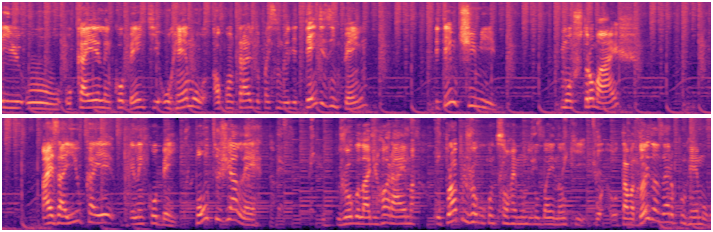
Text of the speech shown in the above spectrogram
E o, o Caê elencou bem que o Remo, ao contrário do Paysandu, ele tem desempenho. e tem um time que mostrou mais. Mas aí o Caê elencou bem. Pontos de alerta. O jogo lá de Roraima, o próprio jogo contra o São Raimundo no Bainão, que pô, tava 2 a 0 pro Remo,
